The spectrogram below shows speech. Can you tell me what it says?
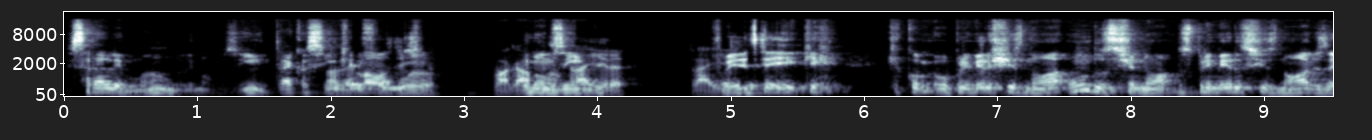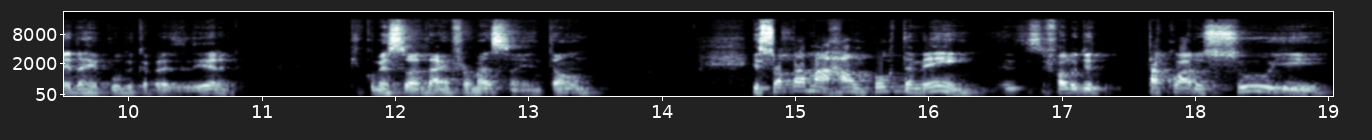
isso era alemão, alemãozinho, treco assim. Alemãozinho, vagabundo, traíra, né? traíra. Foi esse aí que, que o primeiro X9, um dos, X9, dos primeiros X9s aí da República Brasileira, né? que começou a dar informações. Então, e só para amarrar um pouco também, você falou de Taquaruçu e,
